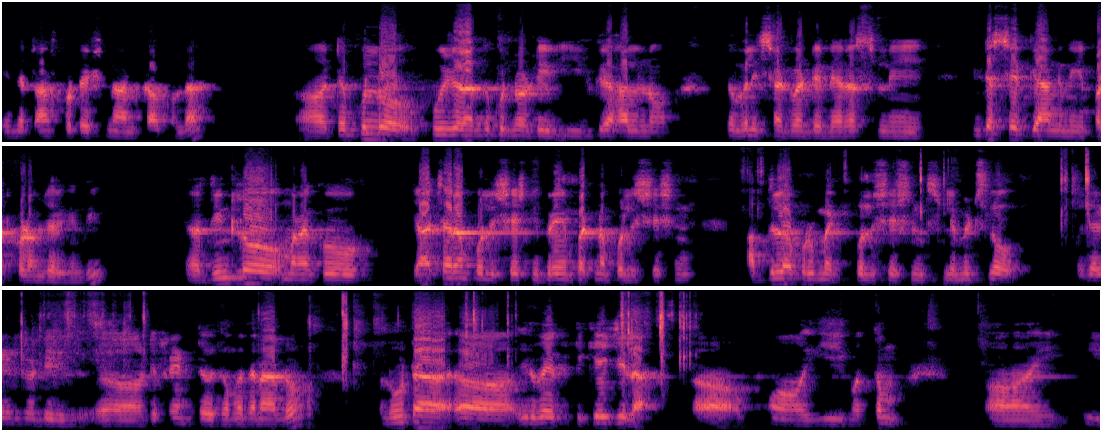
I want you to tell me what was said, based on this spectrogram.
in the transportation అని కాకుండా టెంపుల్లో పూజలు అందుకున్నటువంటి ఈ విగ్రహాలను దొంగలించినటువంటి నేరస్తుల్ని ఇంటర్స్టేట్ గ్యాంగ్ని పట్టుకోవడం జరిగింది. దీంట్లో మనకు Yacharam police station Ibrahimpatnam police station Abdullapurmet police station లిమిట్స్లో జరిగినటువంటి డిఫరెంట్ దొంగతనాల్లో నూట ఇరవై ఒకటి కేజీల ఈ మొత్తం ఈ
